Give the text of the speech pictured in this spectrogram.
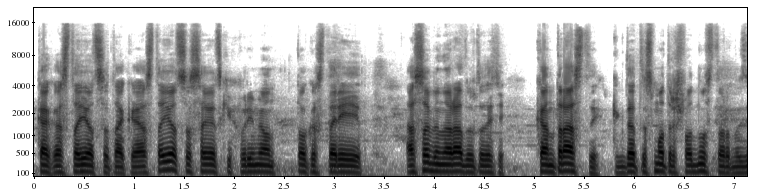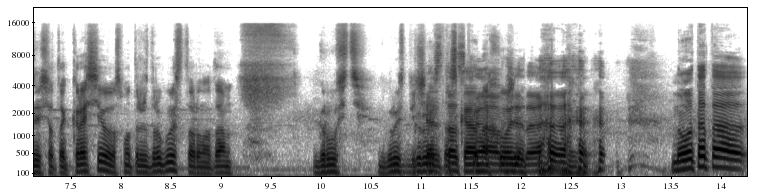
как остается, так и остается с советских времен, только стареет. Особенно радуют вот эти контрасты, когда ты смотришь в одну сторону, здесь все так красиво, смотришь в другую сторону, там грусть, грусть, печаль, грусть, тоска, тоска находит. Да. Но вот это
